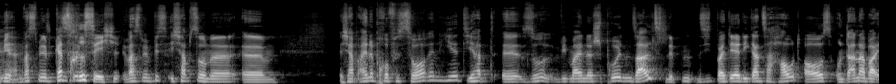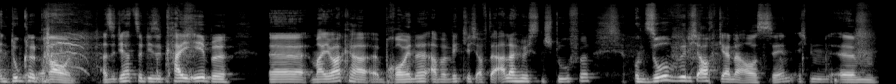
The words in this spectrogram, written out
mir, was mir ganz bisschen, rissig. Was mir bis, ich habe so eine, ähm, ich habe eine Professorin hier, die hat äh, so wie meine spröden Salzlippen, sieht bei der die ganze Haut aus und dann aber in dunkelbraun. Also die hat so diese Kai Ebel äh, Mallorca-Bräune, aber wirklich auf der allerhöchsten Stufe. Und so würde ich auch gerne aussehen. Ich bin, ähm,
